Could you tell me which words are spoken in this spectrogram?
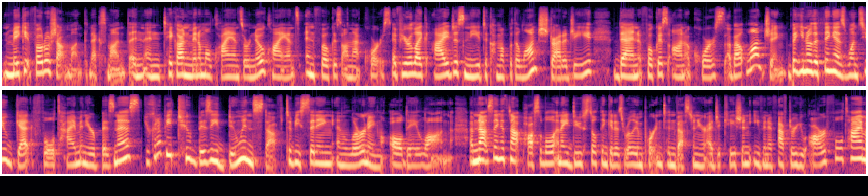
make it Photoshop month next month and, and take on minimal clients or no clients and focus on that course. If you're like, I just need to come up with a launch strategy, then focus on a course about launching. But you know, the thing is, once you get full time in your business, you're gonna be too busy doing stuff to be sitting and learning all day long. I'm not saying it's not possible, and I do still think it is really important to invest in your education, even if after you are full time,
